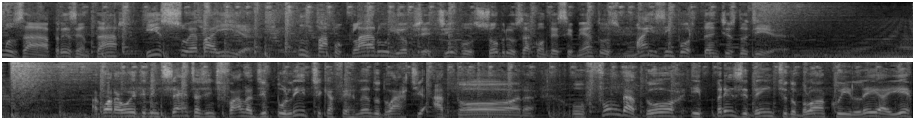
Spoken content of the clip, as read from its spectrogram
Voltamos a apresentar Isso é Bahia. Um papo claro e objetivo sobre os acontecimentos mais importantes do dia. Agora, 8h27, a gente fala de política. Fernando Duarte adora. O fundador e presidente do bloco Ileaie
